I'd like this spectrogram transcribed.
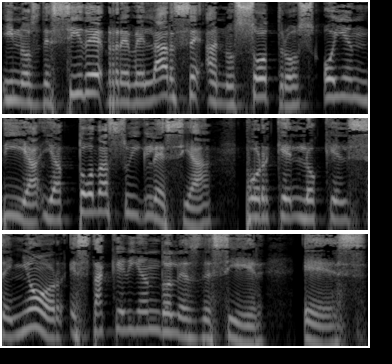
y nos decide revelarse a nosotros hoy en día y a toda su iglesia, porque lo que el Señor está queriéndoles decir es,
